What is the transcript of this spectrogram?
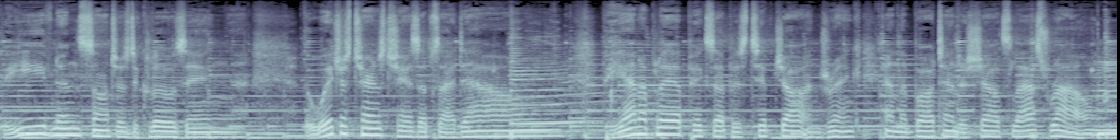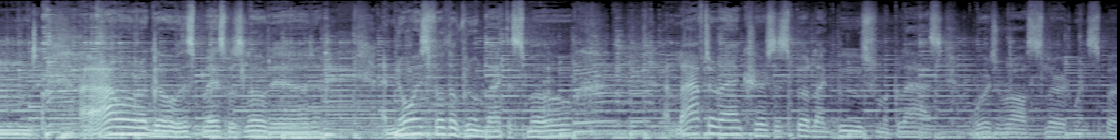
The evening saunters to closing. The waitress turns chairs upside down. Piano player picks up his tip jar and drink, and the bartender shouts last round. An hour ago, this place was loaded, and noise filled the room like the smoke. And laughter and curses spilled like booze from a glass. Words were all slurred when spoke.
